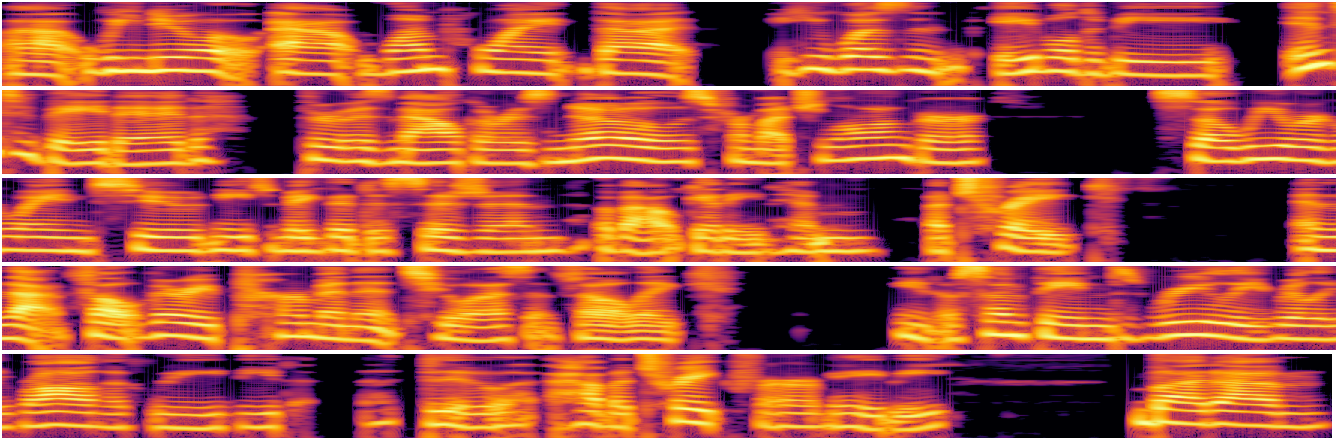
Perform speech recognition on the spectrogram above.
Uh, we knew at one point that he wasn't able to be intubated through his mouth or his nose for much longer. So we were going to need to make the decision about getting him a trach. And that felt very permanent to us. It felt like, you know, something's really, really wrong if we need to have a trach for our baby. But um,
